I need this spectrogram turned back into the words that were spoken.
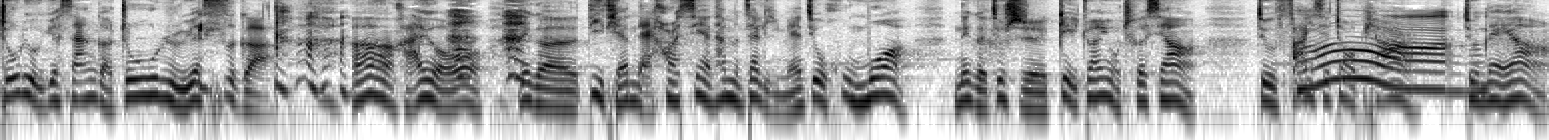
周六约三个，周日约四个，啊，还有那个地铁哪号线，他们在里面就互摸，那个就是 gay 专用车厢，就发一些照片就那样。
